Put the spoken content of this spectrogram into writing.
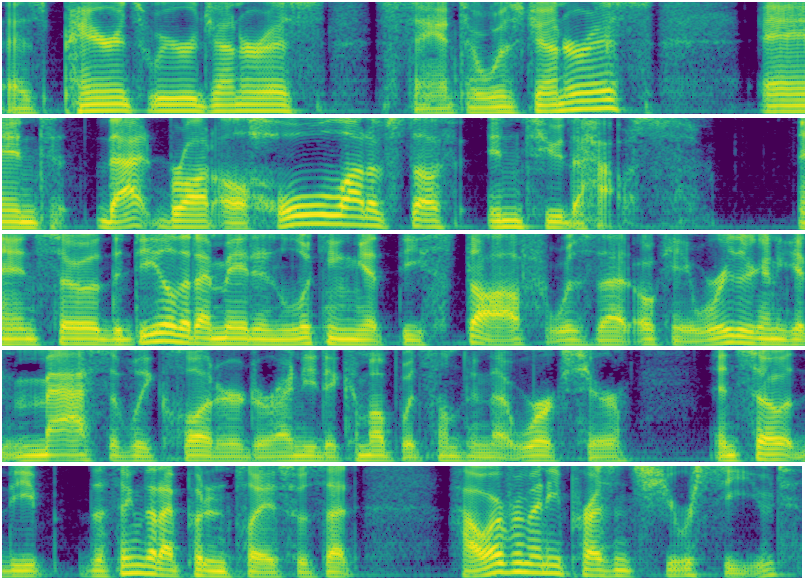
As parents, we were generous. Santa was generous. And that brought a whole lot of stuff into the house. And so the deal that I made in looking at the stuff was that, okay, we're either going to get massively cluttered or I need to come up with something that works here. And so the, the thing that I put in place was that however many presents she received,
